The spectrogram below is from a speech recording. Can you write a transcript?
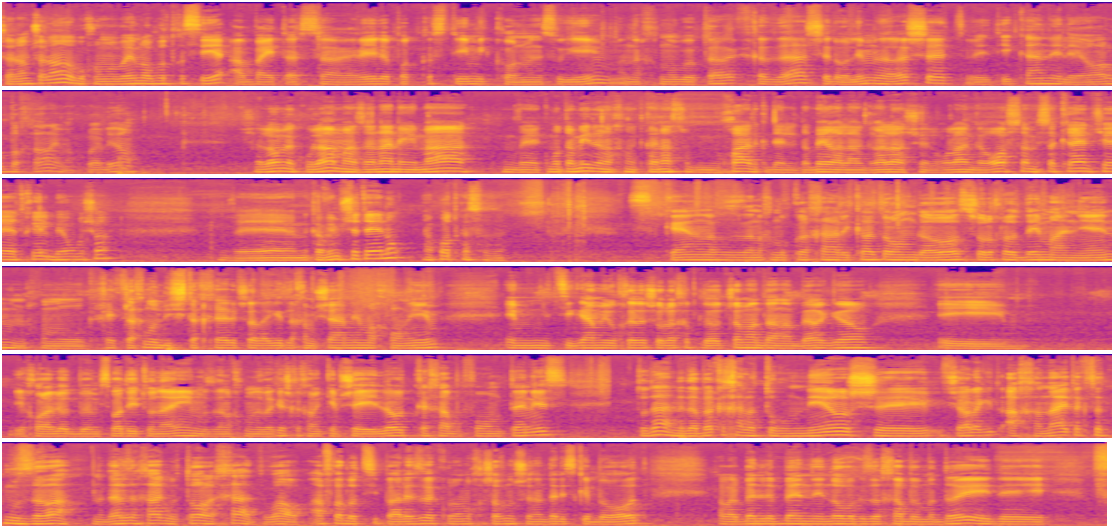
שלום שלום וברוכים הבאים לפודקאסטייה, הבית הישראלי לפודקאסטים מכל מיני סוגים. אנחנו בפרק חדש של עולים לרשת, ואיתי כאן אליאור בחרי, מה קורה ליאור? שלום לכולם, האזנה נעימה, וכמו תמיד אנחנו התכנסנו במיוחד כדי לדבר על ההגרלה של רולנד גרוס המסקרן שהתחיל ביום ראשון, ומקווים שתהנו מהפודקאסט הזה. כן, אז אנחנו ככה לקראת רולנד גרוס, שהולך להיות די מעניין. אנחנו ככה הצלחנו להשתחרר, אפשר להגיד, לחמישה ימים האחרונים, עם נציגה מיוחדת שהולכת להיות שם, דנה ברגר. היא יכולה להיות במסיבת העיתונאים, אז אנחנו נבקש ככה מכם שאלות, ככה בפורום טניס. אתה יודע, נדבר ככה על הטורניר שאפשר להגיד, ההכנה הייתה קצת מוזרה. נדל זכה רק בתואר אחד, וואו, אף אחד לא ציפה לזה, כולנו חשבנו שנדל יזכה בעוד. אבל בין לבין נובק זכה במדריד, אה,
